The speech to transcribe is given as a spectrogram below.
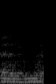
keine 5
